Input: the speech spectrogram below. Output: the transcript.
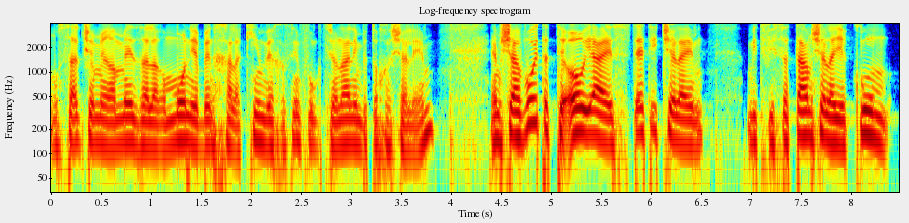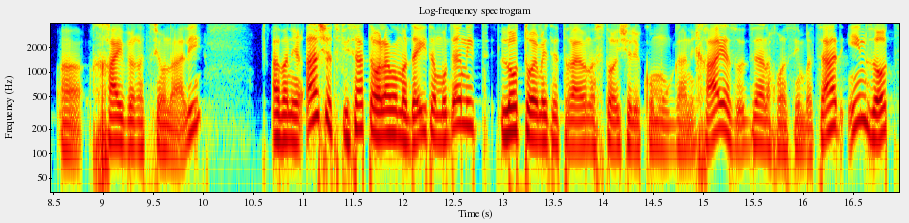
מושג שמרמז על הרמוניה בין חלקים ויחסים פונקציונליים בתוך השלם. הם שאבו את התיאוריה האסתטית שלהם מתפיסתם של היקום החי ורציונלי, אבל נראה שתפיסת העולם המדעית המודרנית לא תואמת את רעיון הסטואי של יקום אורגני חי, אז את זה אנחנו נשים בצד. עם זאת,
